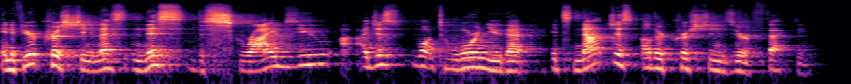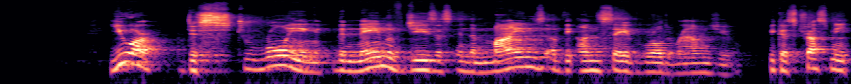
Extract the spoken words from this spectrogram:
And if you're a Christian and this, and this describes you, I just want to warn you that it's not just other Christians you're affecting. You are destroying the name of Jesus in the minds of the unsaved world around you. Because trust me,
